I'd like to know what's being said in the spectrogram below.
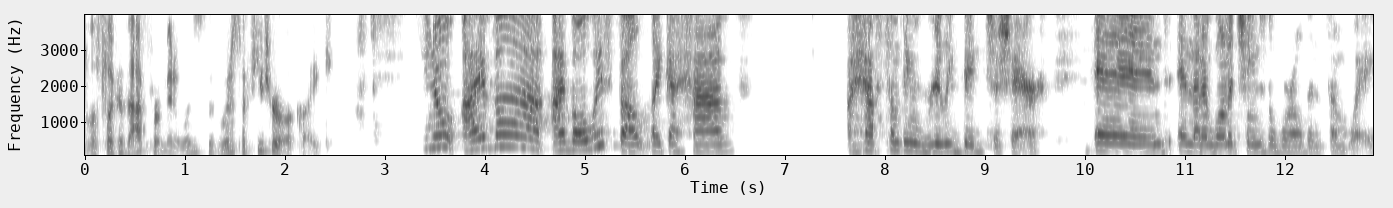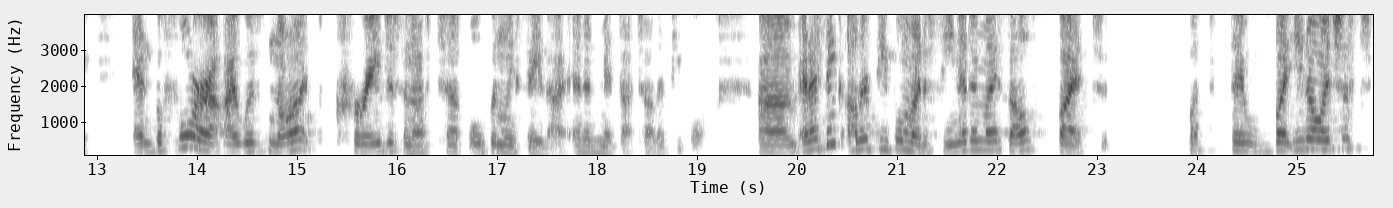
let's look at that for a minute what does the what does the future look like you know i've uh i've always felt like i have i have something really big to share and and that i want to change the world in some way. And before i was not courageous enough to openly say that and admit that to other people. Um, and i think other people might have seen it in myself but but they but you know it's just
